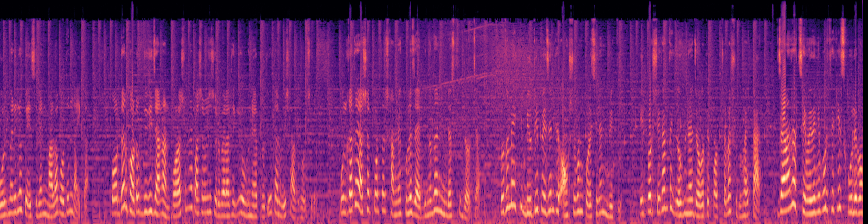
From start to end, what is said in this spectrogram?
গোল্ড মেডেলও পেয়েছিলেন মালা বদল নায়িকা। পর্দার ঘটক দিদি জানান, পড়াশোনার পাশাপাশি ছোটবেলা থেকে অভিনয়ের প্রতিও তার বেশ আগ্রহ ছিল। কলকাতায় আসার পর তার সামনে খুলে যায় বিনোদন ইন্ডাস্ট্রির দরজা। প্রথমে একটি বিউটি পেজেন্টে অংশগ্রহণ করেছিলেন ঋতু। এরপর সেখান থেকে অভিনয়ের জগতে পথ চলা শুরু হয় তার। জানা যাচ্ছে, মেদিনীপুর থেকে স্কুল এবং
